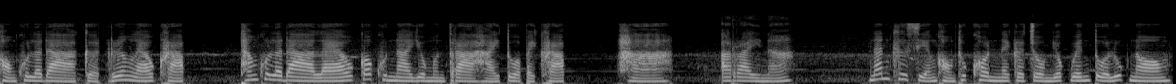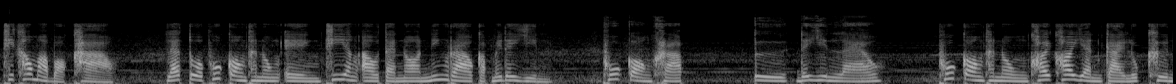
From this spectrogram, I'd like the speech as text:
ของคุณลดาเกิดเรื่องแล้วครับ ทั้งคุณลดาแล้วก็คุณนายยมนตราหายตัวไปครับ หา อะไรนะ นั่นคือเสียงของทุกคนในกระโจมยกเว้นตัวลูกน้องที่เข้ามาบอกข่าว และตัวผู้กองธนงเองที่ยังเอาแต่นอนนิ่งราวกับไม่ได้ยิน ผู้กองครับ อือ ได้ยินแล้ว ผู้กองธนงค่อยๆยันกายลุกขึ้น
